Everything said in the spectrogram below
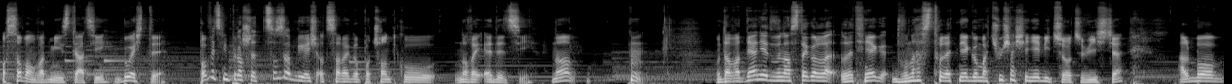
osobą w administracji byłeś ty. Powiedz mi proszę, co zrobiłeś od samego początku nowej edycji? No, hmm. Udowadnianie 12-letniego 12 Maciusia się nie liczy oczywiście. Albo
